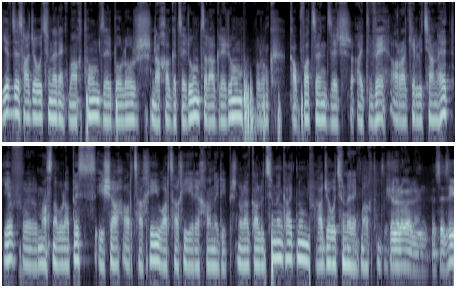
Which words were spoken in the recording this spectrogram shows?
եւ ձեզ հաջողություններ ենք մաղթում ձեր բոլոր նախագծերում, ծրագրերում, որոնք կապված են ձեր այդ վեհ առաքելության հետ եւ մասնավորապես իշահ Արցախի ու Արցախի երեխաների։ Շնորհակալություն ենք հայտնում, հաջողություններ ենք մաղթում ձեզ։ Շնորհակալ ենք։ Սեզի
